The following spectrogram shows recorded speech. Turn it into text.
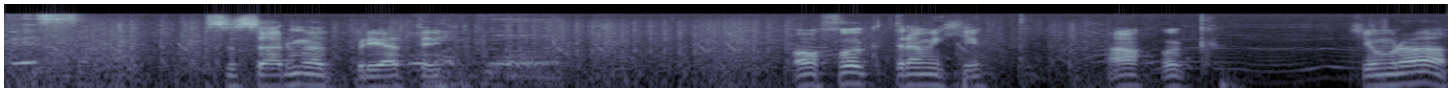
Къде си съм? С армия от приятели. О, фък, трябва ми хил. А, фък. Ще умра.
